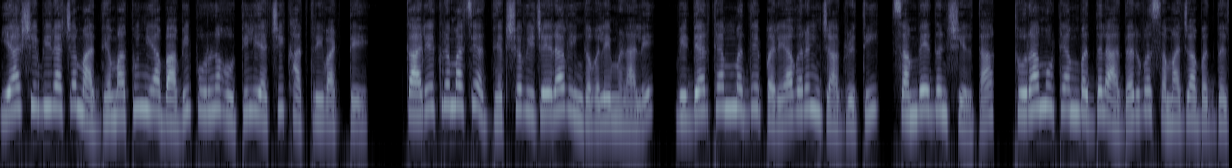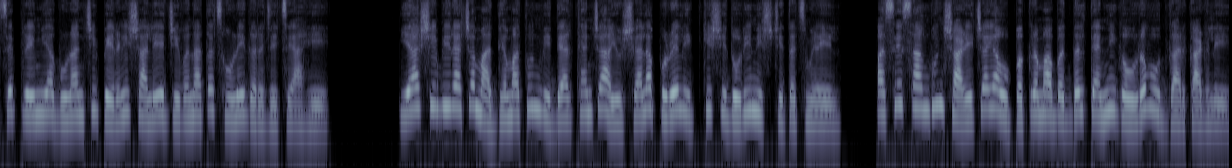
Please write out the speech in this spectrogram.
या शिबिराच्या माध्यमातून या बाबी पूर्ण होतील याची खात्री वाटते. कार्यक्रमाचे अध्यक्ष विजयराव इंगवले म्हणाले विद्यार्थ्यांमध्ये पर्यावरण जागृती संवेदनशीलता थोरामोठ्यांबद्दल आदर व समाजाबद्दलचे प्रेम या गुणांची पेरणी शालेय जीवनातच होणे गरजेचे आहे. या शिबिराच्या माध्यमातून विद्यार्थ्यांच्या आयुष्याला पुरेल इतकी शिदोरी निश्चितच मिळेल असे सांगून शाळेच्या या उपक्रमाबद्दल त्यांनी गौरव उद्गार काढले.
